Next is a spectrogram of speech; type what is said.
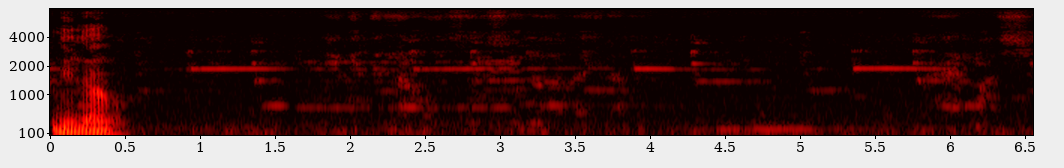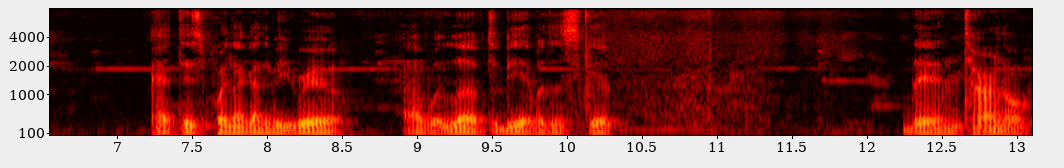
You know? At this point, I got to be real. I would love to be able to skip the internal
